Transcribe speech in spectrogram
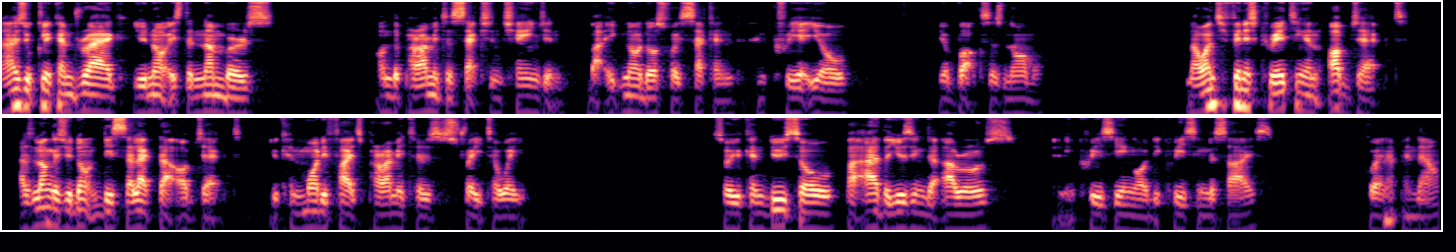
Now as you click and drag, you notice the numbers on the parameter section changing, but ignore those for a second and create your, your box as normal. Now once you finish creating an object, as long as you don't deselect that object, you can modify its parameters straight away. So you can do so by either using the arrows and increasing or decreasing the size, going up and down,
